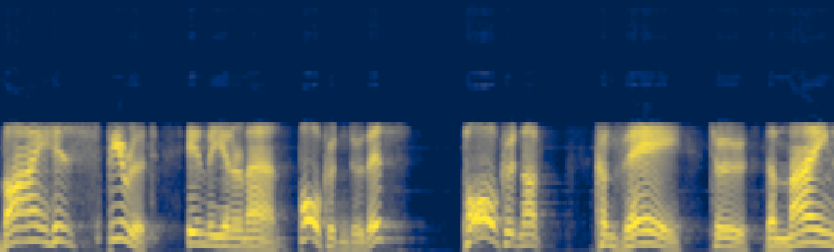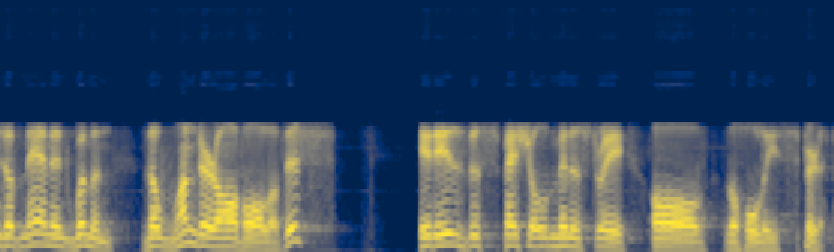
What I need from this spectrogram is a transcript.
by his Spirit in the inner man. Paul couldn't do this. Paul could not convey to the minds of men and women the wonder of all of this. It is the special ministry of the Holy Spirit.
